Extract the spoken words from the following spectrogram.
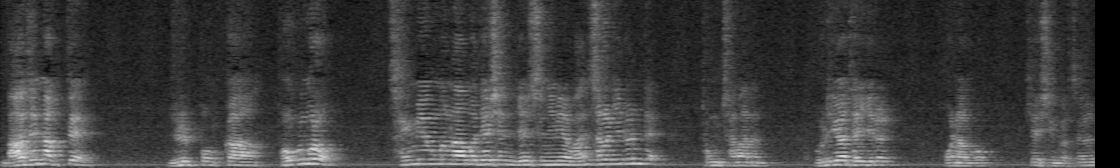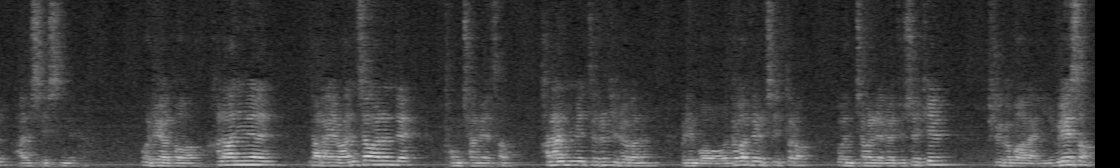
마지막 때 율법과 복음으로 생명나무 대신 예수님의 완성을 이루는데 동참하는 우리가 되기를 원하고 계신 것을 알 수 있습니다. 우리가 더 하나님의 나라에 완성하는데 동참해서 하나님의 뜻을 이뤄가는 우리 모두가 될 수 있도록 은총을 내려주시길 빌거바라기 위해서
